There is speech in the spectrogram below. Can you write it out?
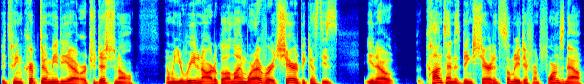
between crypto media or traditional, and when you read an article online, wherever it's shared, because these, you know, content is being shared in so many different forms now.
